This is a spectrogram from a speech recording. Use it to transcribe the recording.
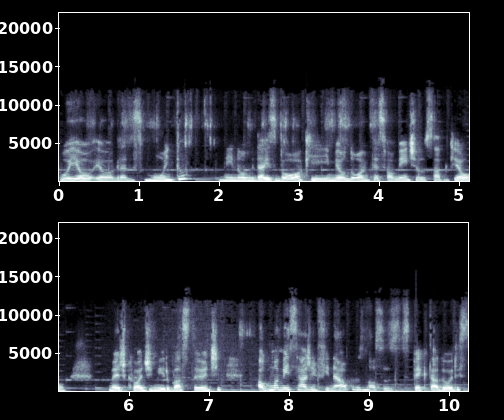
Rui, eu, eu agradeço muito em nome da SBOC e meu nome pessoalmente, eu sabe que é um médico que eu admiro bastante. Alguma mensagem final para os nossos espectadores?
